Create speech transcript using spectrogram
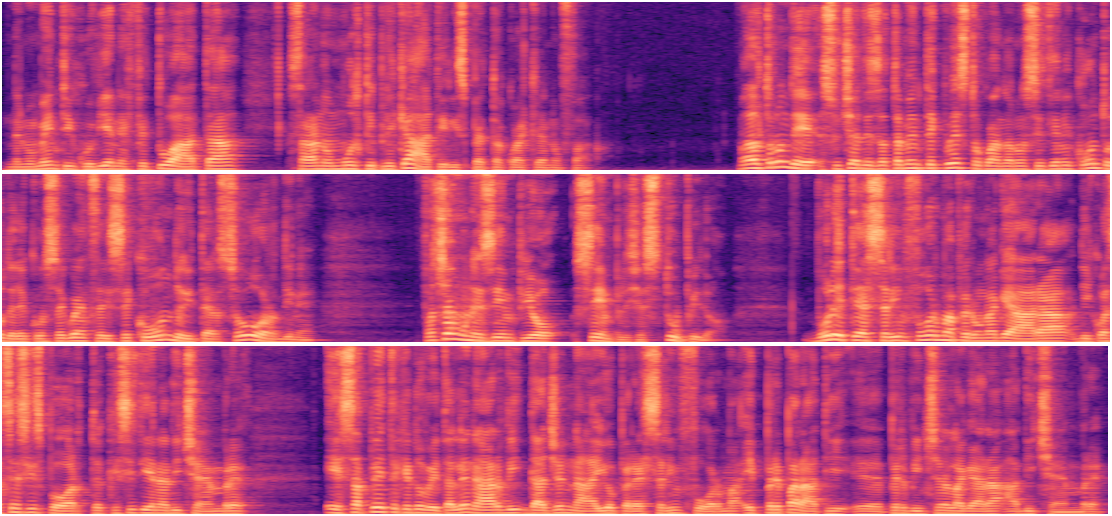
nel momento in cui viene effettuata, saranno moltiplicati rispetto a qualche anno fa. Ma d'altronde succede esattamente questo quando non si tiene conto delle conseguenze di secondo e di terzo ordine. Facciamo un esempio semplice, stupido. Volete essere in forma per una gara di qualsiasi sport che si tiene a dicembre e sapete che dovete allenarvi da gennaio per essere in forma e preparati eh, per vincere la gara a dicembre.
